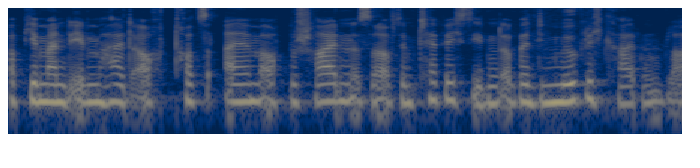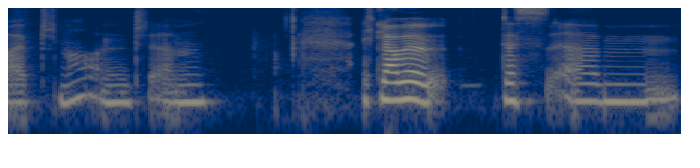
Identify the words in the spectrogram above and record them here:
ob jemand eben halt auch trotz allem auch bescheiden ist und auf dem Teppich sieht und ob er die Möglichkeiten bleibt. Ne? Und ähm, ich glaube, dass ähm,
